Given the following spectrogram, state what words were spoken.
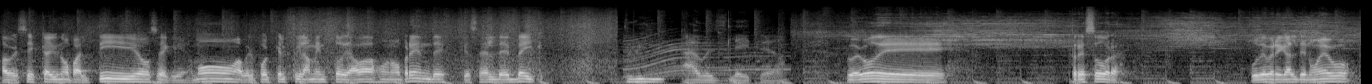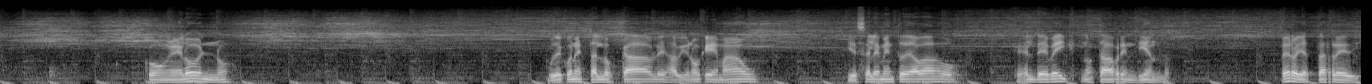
a ver si es que hay uno partido, se quemó, a ver por qué el filamento de abajo no prende, que es el del bake. Three hours later. Luego de tres horas pude bregar de nuevo con el horno. Pude conectar los cables, había uno quemado y ese elemento de abajo, que es el de bake, no estaba prendiendo. Pero ya está ready.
